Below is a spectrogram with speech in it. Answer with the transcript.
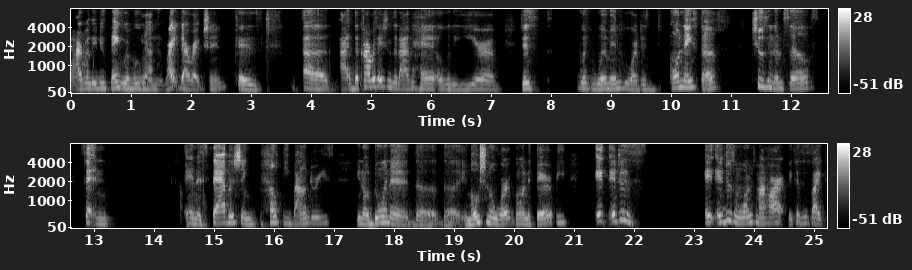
I really do think we're moving yeah. in the right direction because uh I, the conversations that I've had over the year of just with women who are just on their stuff, choosing themselves, setting and establishing healthy boundaries, you know, doing the the the emotional work, going to therapy, it it just it, it just warms my heart because it's like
